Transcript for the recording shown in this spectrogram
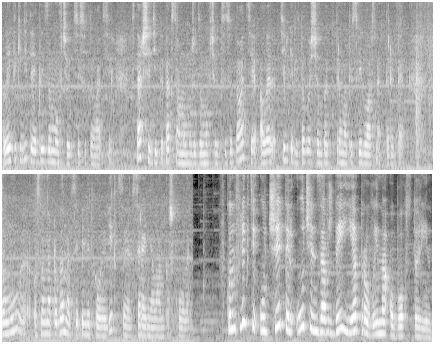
Але є такі діти, які замовчують ці ситуації. Старші діти так само можуть замовчувати ці ситуації, але тільки для того, щоб підтримати свій власний авторитет. Тому е, основна проблема це підлітковий вік, це середня ланка школи. В конфлікті учитель учень завжди є провина обох сторін.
